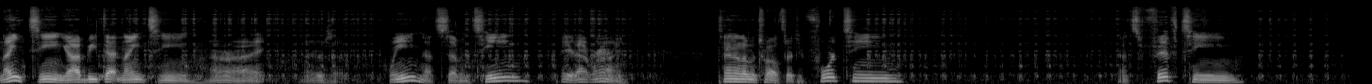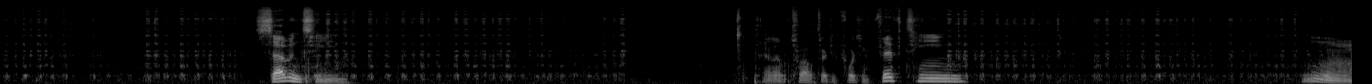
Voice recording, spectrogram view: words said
19, gotta beat that 19. All right, there's a queen, that's 17. Hey, that rhymed. 10, 11, 12, 13, 14. That's 15. 17. 10, 11, 12, 13, 14, 15. Hmm.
